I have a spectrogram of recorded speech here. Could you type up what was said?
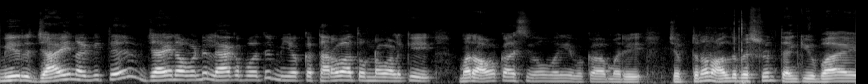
మీరు జాయిన్ అవ్వితే జాయిన్ అవ్వండి లేకపోతే మీ యొక్క తర్వాత ఉన్న వాళ్ళకి మరి అవకాశం ఇవ్వమని ఒక మరి చెప్తున్నాను. All the best thank you bye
